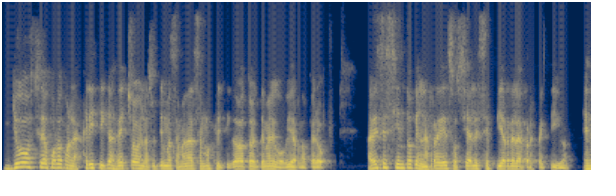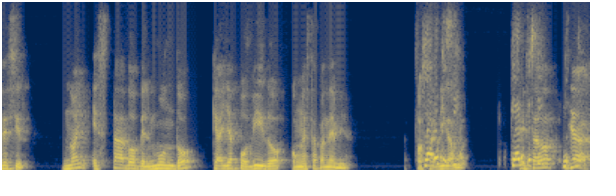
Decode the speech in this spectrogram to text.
yo estoy de acuerdo con las críticas, de hecho en las últimas semanas hemos criticado todo el tema del gobierno, pero a veces siento que en las redes sociales se pierde la perspectiva. Es decir, no hay estado del mundo que haya podido con esta pandemia. O sea, digamos, Claro que sí. Ya,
